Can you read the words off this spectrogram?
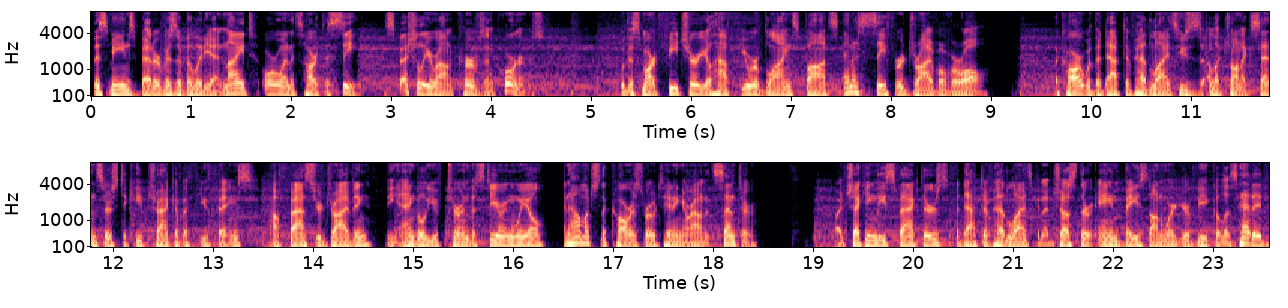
This means better visibility at night or when it's hard to see, especially around curves and corners. With a smart feature, you'll have fewer blind spots and a safer drive overall. A car with adaptive headlights uses electronic sensors to keep track of a few things, how fast you're driving, the angle you've turned the steering wheel, and how much the car is rotating around its center. By checking these factors, adaptive headlights can adjust their aim based on where your vehicle is headed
